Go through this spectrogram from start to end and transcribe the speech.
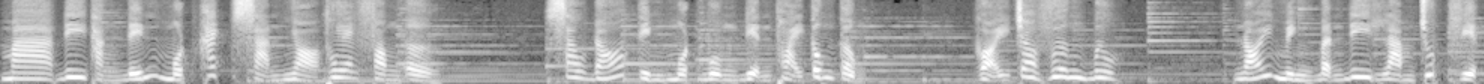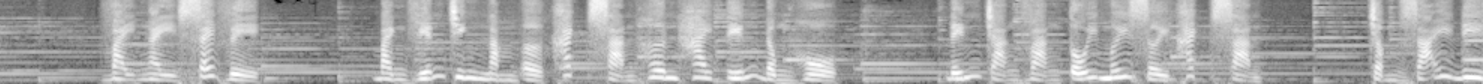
Mà đi thẳng đến một khách sạn nhỏ thuê phòng ở Sau đó tìm một buồng điện thoại công cộng Gọi cho Vương Bưu Nói mình bận đi làm chút việc Vài ngày sẽ về Bành Viễn Trinh nằm ở khách sạn hơn 2 tiếng đồng hồ. Đến trạng vàng tối mới rời khách sạn. Chậm rãi đi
